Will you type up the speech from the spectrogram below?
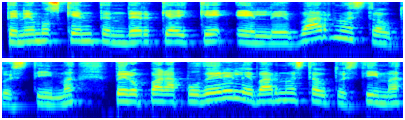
Tenemos que entender que hay que elevar nuestra autoestima, pero para poder elevar nuestra autoestima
